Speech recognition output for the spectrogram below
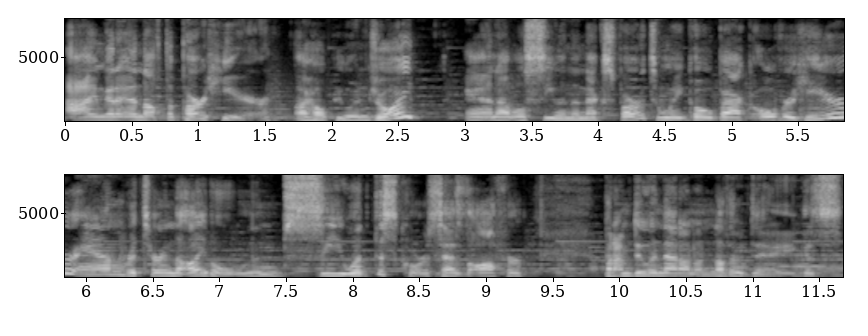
I'm going to end off the part here. I hope you enjoyed, and I will see you in the next part when we go back over here and return the idol and see what this course has to offer. But I'm doing that on another day, because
